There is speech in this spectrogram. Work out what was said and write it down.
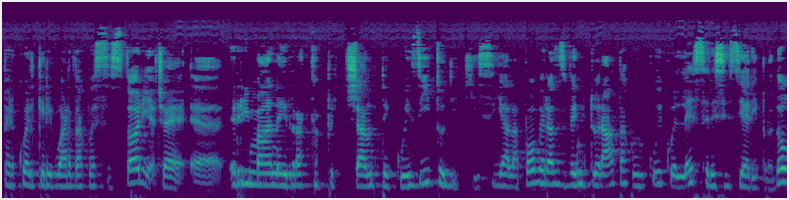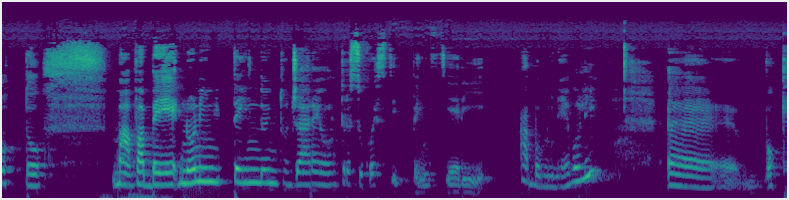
per quel che riguarda questa storia, cioè, eh, rimane il raccapricciante quesito di chi sia la povera sventurata con cui quell'essere si sia riprodotto. Ma vabbè, non intendo indugiare oltre su questi pensieri abominevoli. Eh, ok,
